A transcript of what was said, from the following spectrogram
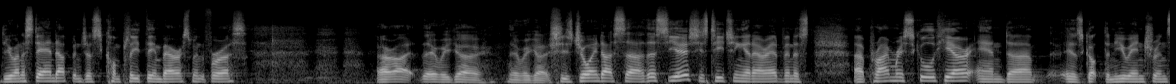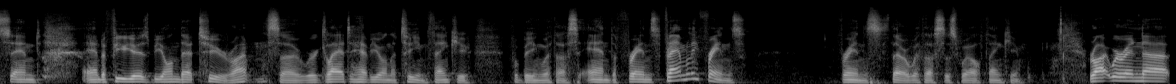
Do you want to stand up and just complete the embarrassment for us? All right, there we go. There we go. She's joined us uh, this year. She's teaching at our Adventist uh, primary school here and uh, has got the new entrance and, and a few years beyond that too, right? So we're glad to have you on the team. Thank you for being with us. And the friends, family, friends, friends that are with us as well. Thank you. Right, we're in uh,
